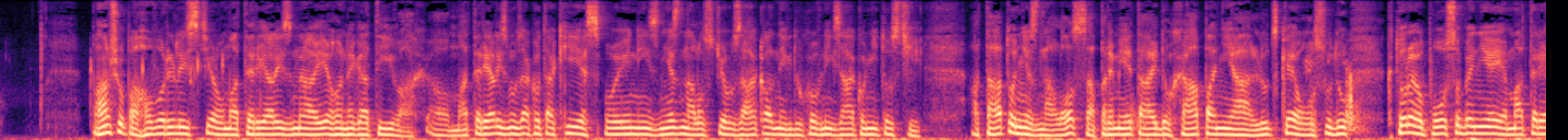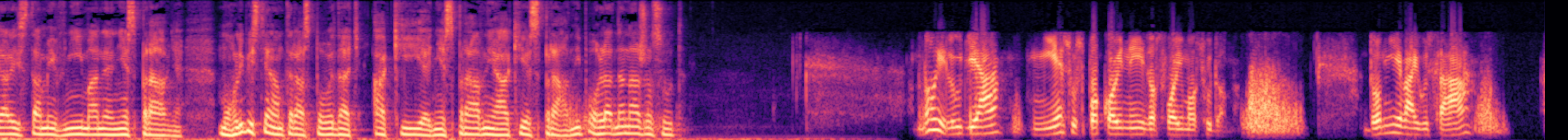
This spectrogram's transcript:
Pán Šupa, hovorili ste o materializme a jeho negatívach. Materializmus ako taký je spojený s neznalosťou základných duchovných zákonitostí. A táto neznalosť sa premieta aj do chápania ľudského osudu, ktorého pôsobenie je materialistami vnímané nesprávne. Mohli by ste nám teraz povedať, aký je nesprávny a aký je správny pohľad na náš osud? Mnohí ľudia nie sú spokojní so svojím osudom. Domnievajú sa,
